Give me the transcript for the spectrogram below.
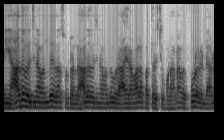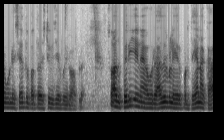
நீங்கள் ஆதவர்ஜினா வந்து அதான் சொல்கிறேன்ல ஆதவர்ஜினா வந்து ஒரு ஆயிரம் வாழை பற்ற வச்சுட்டு போனாங்கன்னா அவர் கூட ரெண்டு அணுகுண்டையும் சேர்த்து பற்ற வச்சுட்டு விஜய் போயிடுவாப்புல ஸோ அது பெரிய ஒரு அதிர்வலை ஏற்படுத்தும் ஏன்னாக்கா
